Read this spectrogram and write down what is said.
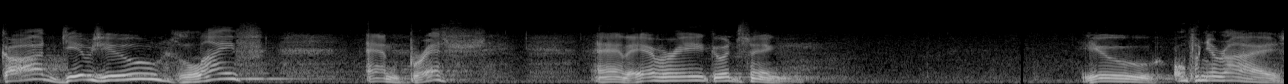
God gives you life and breath and every good thing. You open your eyes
